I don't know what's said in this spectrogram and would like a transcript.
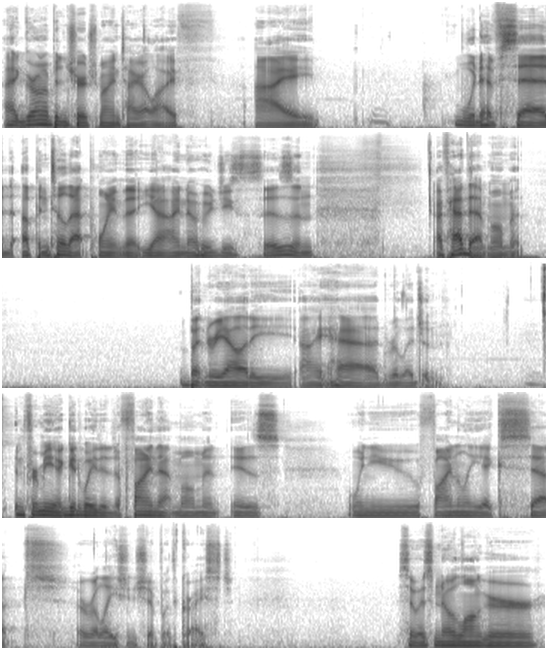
I had grown up in church my entire life. I would have said up until that point that yeah, I know who Jesus is and I've had that moment. But in reality, I had religion. And for me, a good way to define that moment is when you finally accept a relationship with Christ. So it's no longer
